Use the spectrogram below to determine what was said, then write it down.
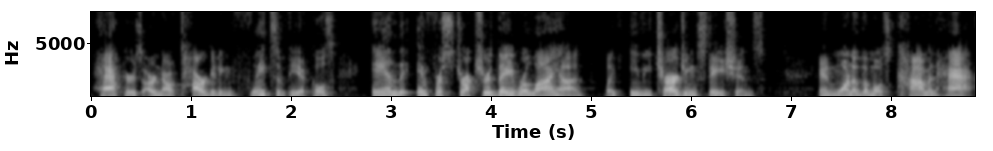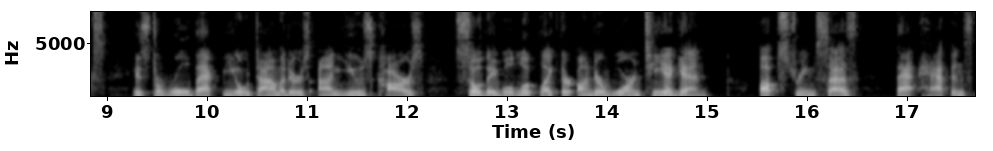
hackers are now targeting fleets of vehicles and the infrastructure they rely on, like EV charging stations. And one of the most common hacks is to roll back the odometers on used cars so they will look like they're under warranty again. Upstream says that happens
